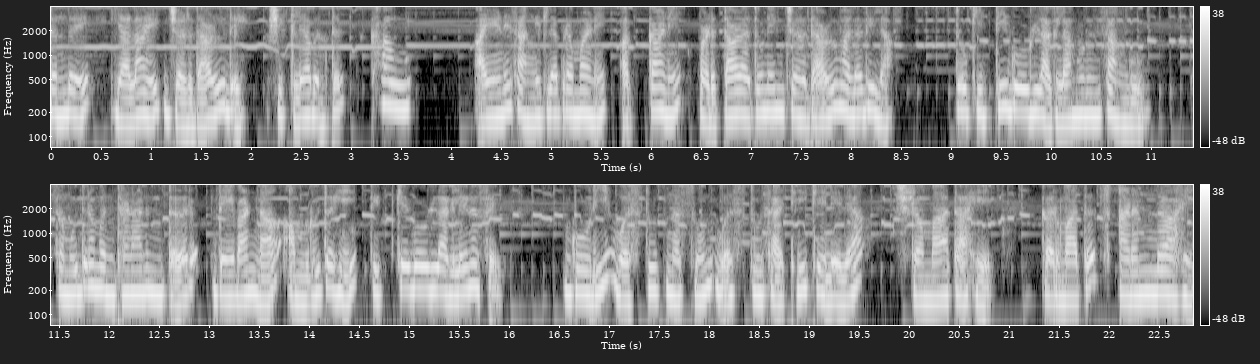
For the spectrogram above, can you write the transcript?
चंद्रे याला एक जर्दाळू दे. शिकल्याबद्दल खाऊ. आईने सांगितल्याप्रमाणे अक्काने पडताळातून एक जर्दाळू मला दिला. तो किती गोड लागला म्हणून सांगू. समुद्र मंथनानंतर देवांना अमृतही तितके गोड लागले नसेल गोडी वस्तूत नसून वस्तूसाठी केलेल्या श्रमात आहे. कर्मातच आनंद आहे.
